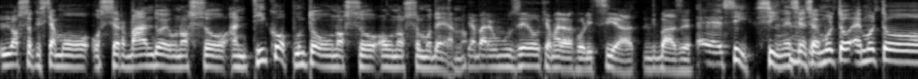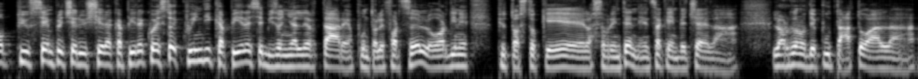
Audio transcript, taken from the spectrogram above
l'osso che stiamo osservando è un osso antico, appunto, o un osso, o un osso moderno. Chiamare un museo, chiamare la polizia di base. Eh, sì, sì, nel senso è molto, è molto più semplice riuscire a capire questo e quindi capire se bisogna allertare appunto le forze dell'ordine piuttosto che la sovrintendenza che invece è la- l'organo deputato alla,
